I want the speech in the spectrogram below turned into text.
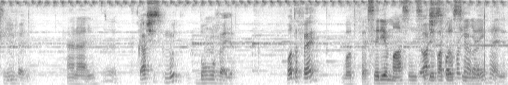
Sim, velho. Caralho. Eu acho isso muito bom, velho. Bota fé? Bota fé. Seria massa receber patrocínio, hein, velho?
